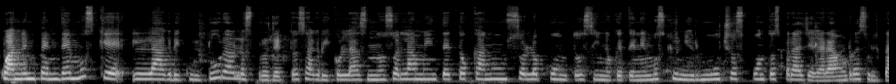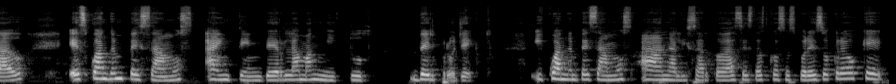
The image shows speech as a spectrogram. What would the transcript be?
cuando entendemos que la agricultura o los proyectos agrícolas no solamente tocan un solo punto, sino que tenemos que unir muchos puntos para llegar a un resultado, es cuando empezamos a entender la magnitud del proyecto y cuando empezamos a analizar todas estas cosas. Por eso creo que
